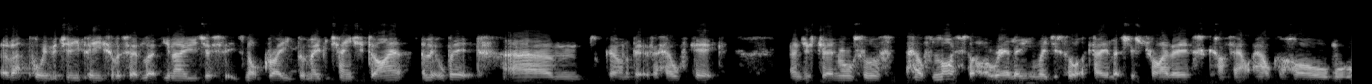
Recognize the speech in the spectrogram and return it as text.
at that point, the GP sort of said, look, you know, you just, it's not great, but maybe change your diet a little bit, um, go on a bit of a health kick, and just general sort of health and lifestyle, really. And we just thought, okay, let's just try this, cut out alcohol, more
